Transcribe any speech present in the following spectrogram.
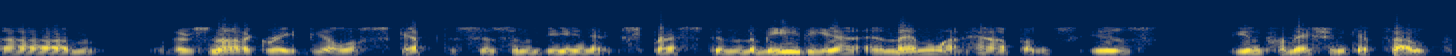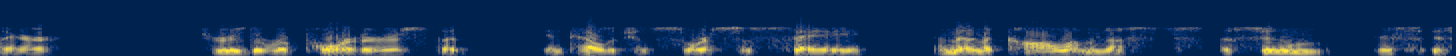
um, there's not a great deal of skepticism being expressed in the media. And then what happens is the information gets out there through the reporters that intelligence sources say, and then the columnists assume this is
